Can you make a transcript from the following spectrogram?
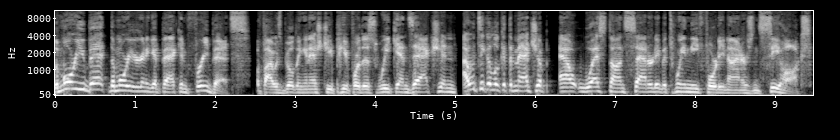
The more you bet, the more you're going to get back in free bets. If I was building an SGP for this weekend's action, I would take a look at the matchup out west on Saturday between the 49ers and Seahawks.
